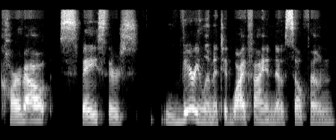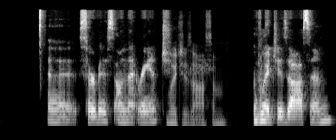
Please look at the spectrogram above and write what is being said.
carve out space. There's very limited Wi Fi and no cell phone uh, service on that ranch, Which is awesome. Which is awesome.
